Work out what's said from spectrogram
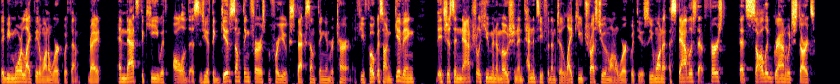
they'd be more likely to want to work with them, right? And that's the key with all of this is you have to give something first before you expect something in return. If you focus on giving, it's just a natural human emotion and tendency for them to like you, trust you, and want to work with you. So you want to establish that first, that solid ground, which starts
